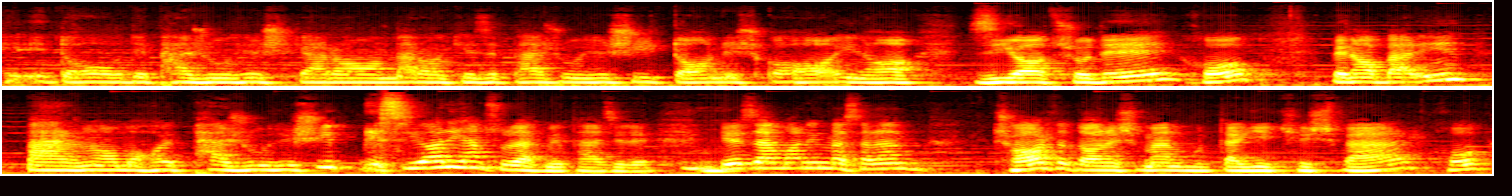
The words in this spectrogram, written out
تعداد پژوهشگران مراکز پژوهشی دانشگاه ها اینها زیاد شده خب بنابراین برنامه های پژوهشی بسیاری هم صورت میپذیره. یه زمانی مثلا چهار تا دانشمند بود در یک کشور خب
